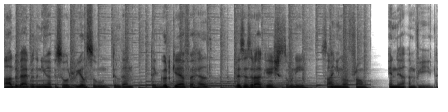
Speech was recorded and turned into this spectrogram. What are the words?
I'll be back with a new episode real soon. Till then, Take good care of your health. This is Rakesh Soni signing off from India Unveiled.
